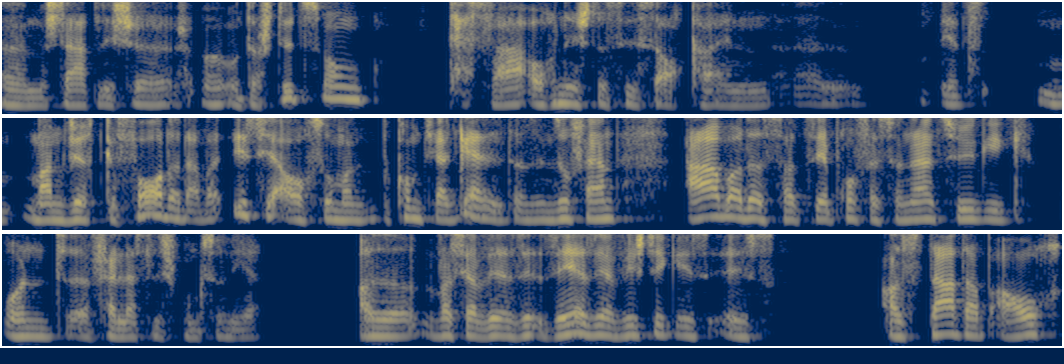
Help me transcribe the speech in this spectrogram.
ähm, staatliche äh, Unterstützung. Das war auch nicht, das ist auch kein äh, jetzt man wird gefordert, aber ist ja auch so, man bekommt ja Geld. Also insofern, aber das hat sehr professionell, zügig und äh, verlässlich funktioniert. Also was ja sehr, sehr wichtig ist, ist als Startup auch,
